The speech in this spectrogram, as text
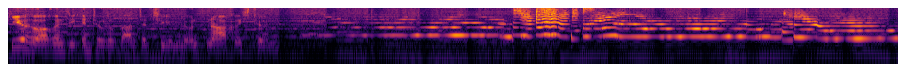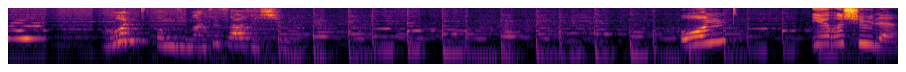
Hier hören Sie interessante Themen und Nachrichten. Rund um die Montessori-Schule. Und ihre Schüler.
